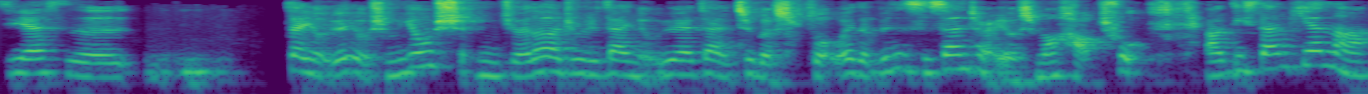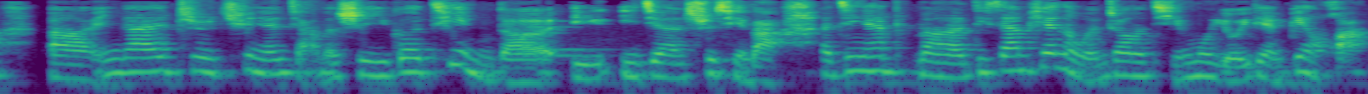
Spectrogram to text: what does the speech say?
，CS 嗯。在纽约有什么优势？你觉得就是在纽约，在这个所谓的 business center 有什么好处？然后第三篇呢？呃，应该是去年讲的是一个 team 的一一件事情吧。那今年呃第三篇的文章的题目有一点变化。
